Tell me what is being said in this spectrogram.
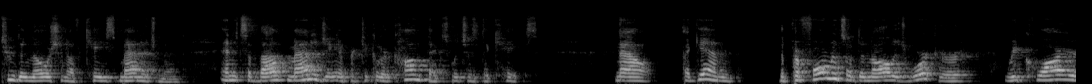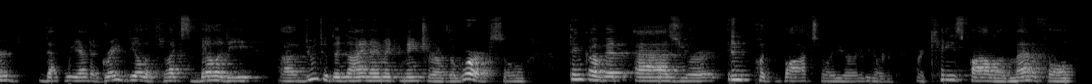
to the notion of case management, and it's about managing a particular context, which is the case. Now, again, the performance of the knowledge worker required that we had a great deal of flexibility uh, due to the dynamic nature of the work. So think of it as your input box or your, your, your case file of manifold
